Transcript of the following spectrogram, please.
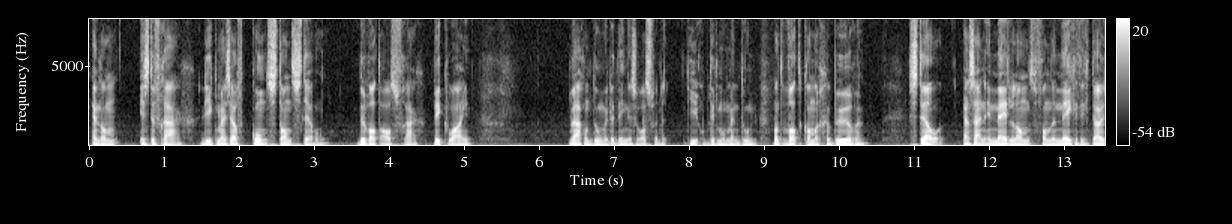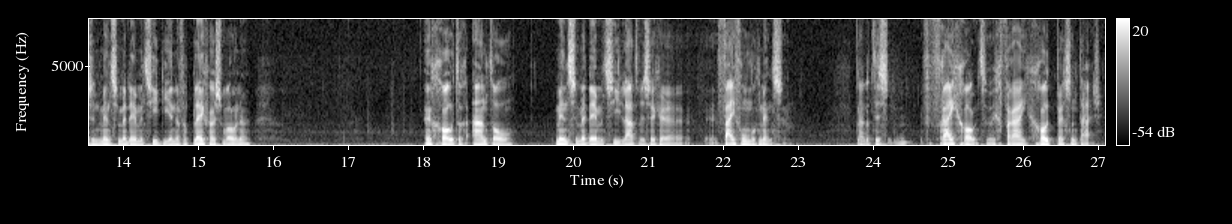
En dan is de vraag die ik mijzelf constant stel, de wat als vraag, big why. Waarom doen we de dingen zoals we die op dit moment doen? Want wat kan er gebeuren? Stel, er zijn in Nederland van de 90.000 mensen met dementie die in een verpleeghuis wonen, een groter aantal mensen met dementie, laten we zeggen 500 mensen. Nou, dat is vrij groot, een vrij groot percentage.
